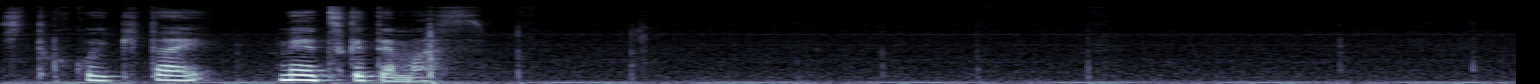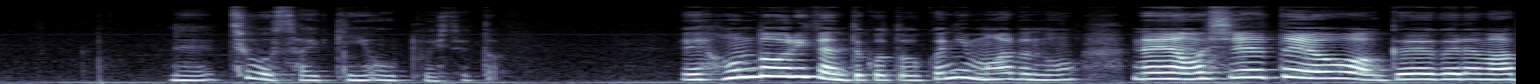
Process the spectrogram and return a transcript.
ちょっとこ行きたい。目つけてます。ね超最近オープンしてた。え本通り店ってこと他にもあるの？ねえ教えてよ。Google マッ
